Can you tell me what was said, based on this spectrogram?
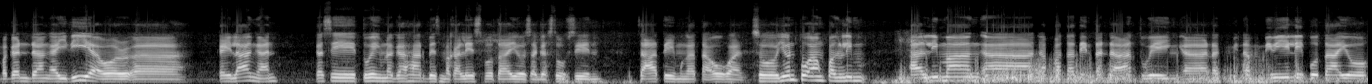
magandang idea or ah, kailangan kasi tuwing nag-harvest makalis po tayo sa gastusin sa ating mga tauhan. So yun po ang panglim ah, limang ah, dapat natin tandaan tuwing ah, nag- namimili po tayo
